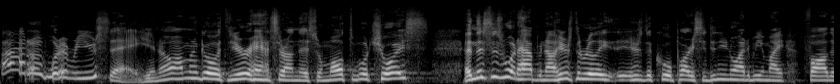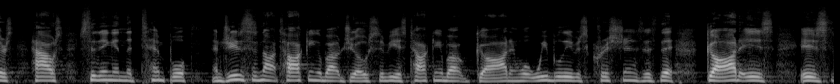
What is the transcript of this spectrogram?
I don't, whatever you say, you know, I'm going to go with your answer on this. A multiple choice. And this is what happened. Now, here's the really, here's the cool part. He said, didn't you know had to be in my father's house sitting in the temple? And Jesus is not talking about Joseph. He is talking about God. And what we believe as Christians is that God is, is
